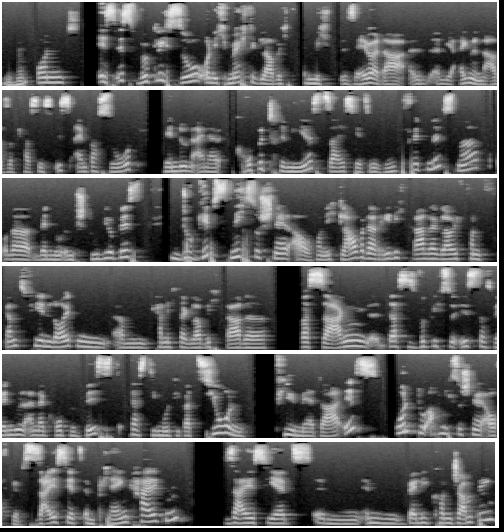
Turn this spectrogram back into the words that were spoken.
mhm. und es ist wirklich so, und ich möchte, glaube ich, mich selber da an die eigene Nase fassen. Es ist einfach so, wenn du in einer Gruppe trainierst, sei es jetzt im Group Fitness, ne, oder wenn du im Studio bist, du gibst nicht so schnell auf. Und ich glaube, da rede ich gerade, glaube ich, von ganz vielen Leuten, ähm, kann ich da, glaube ich, gerade was sagen, dass es wirklich so ist, dass wenn du in einer Gruppe bist, dass die Motivation viel mehr da ist und du auch nicht so schnell aufgibst. Sei es jetzt im Plank halten, sei es jetzt im, im Bellycon Jumping,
